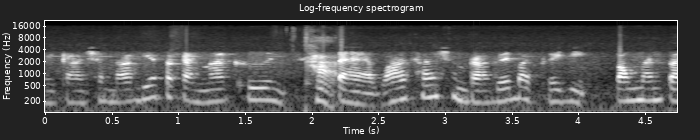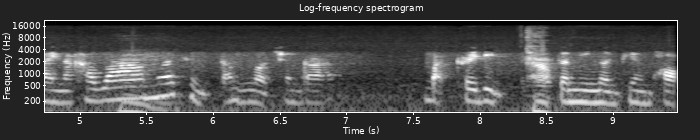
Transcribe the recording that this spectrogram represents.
ในการชำระเบี้ยประกันมากขึ้นค่ะแต่ว่าถ้าชำระด้วยบัตรเครดิตต้องมั่นใจนะคะว่าอืมเมื่อถึงกำหนดชำระบัตรเครดิตครับจะมีเงินเพียงพอ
